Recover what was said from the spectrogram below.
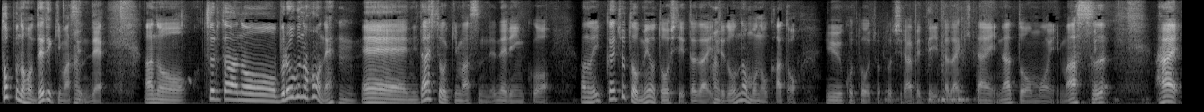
トップの方に出てきますんで、あの、それとあの、ブログの方ね、うん。えーに出しておきますんでね、リンクを。あの、一回ちょっと目を通していただいて、はいどんなものかということをちょっと調べていただきたいなと思います。はい。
